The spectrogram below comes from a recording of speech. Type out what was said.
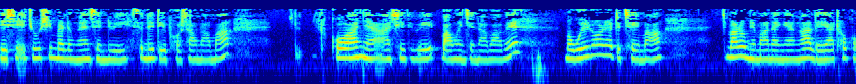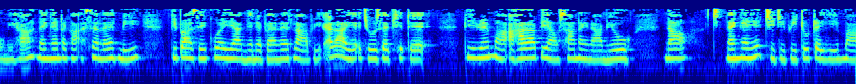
ရေရှည်အကျိုးရှိမယ့် လုပ်ငန်းစဉ်တွေ စနစ်တွေ ဖော်ဆောင်တာမှာ ကိုယ်အားဉာဏ်အားရှိသူတွေပါဝင်ချင်တာပါပဲ။မဝေးတော့တဲ့တစ်ချိန်မှာ ကျမတို့ မြန်မာနိုင်ငံက လယ်ယာထုတ်ကုန်တွေဟာ နိုင်ငံတကာအဆင့်လည်းမီ ပြည်ပဈေးကွက်အရ မျက်နှာပန်းလည်းလှပြီး အဲဒါရဲ့ အကျိုးဆက်ဖြစ်တဲ့ ပြည်တွင်းမှာ အာဟာရပြည့်အောင် စားနိုင်တာမျိုး၊နောက် နိုင်ငံရဲ့ GDP တိုးတက်ရေးမှာ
